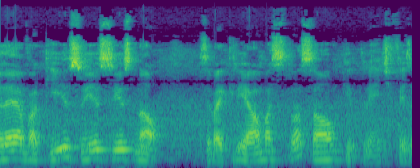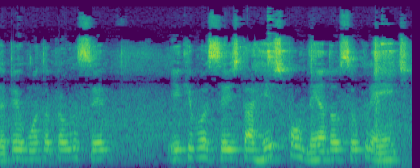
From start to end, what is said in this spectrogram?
leva aqui isso, isso, isso, não. Você vai criar uma situação que o cliente fez a pergunta para você e que você está respondendo ao seu cliente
